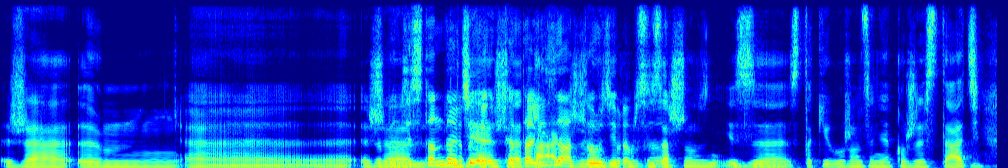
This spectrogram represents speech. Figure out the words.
że, um, e, że, że będzie standardem, ludzie, że, tak, że ludzie po prostu zaczną z, z, mhm. z, takiego urządzenia korzystać, mhm.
